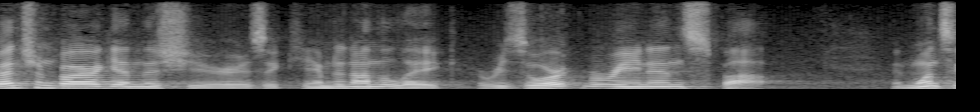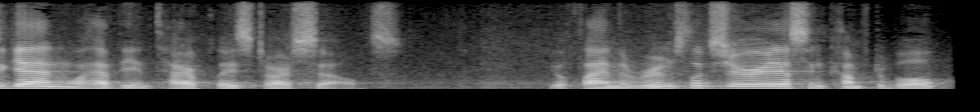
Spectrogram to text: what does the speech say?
Bench and Bar again this year is at Camden on the Lake, a resort, marina, and spa. And once again, we'll have the entire place to ourselves. You'll find the rooms luxurious and comfortable,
